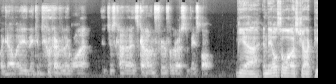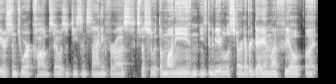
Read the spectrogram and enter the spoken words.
like LA, they can do whatever they want. It just kind of it's kind of unfair for the rest of baseball. Yeah, and they also lost Joc Pederson to our Cubs. That was a decent signing for us, especially with the money, and he's going to be able to start every day in left field. But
